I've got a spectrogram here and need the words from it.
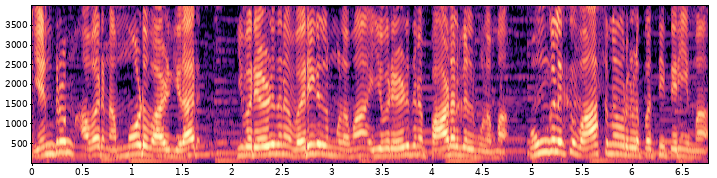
என்றும் அவர் நம்மோடு வாழ்கிறார். இவர் எழுதின வரிகள் மூலமா இவர் எழுதின பாடல்கள் மூலமா உங்களுக்கு வாசன் அவர்களை பத்தி தெரியுமா?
